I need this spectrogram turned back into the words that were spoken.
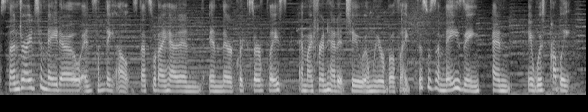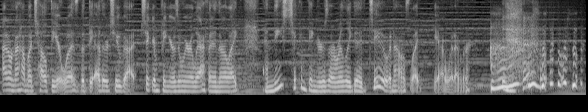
sun-dried tomato, and something else. That's what I had in in their quick serve place. And my friend had it too. And we were both like, this was amazing. And it was probably, I don't know how much healthier it was, but the other two got chicken fingers and we were laughing and they're like, and these chicken fingers are really good too. And I was like, yeah, whatever.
